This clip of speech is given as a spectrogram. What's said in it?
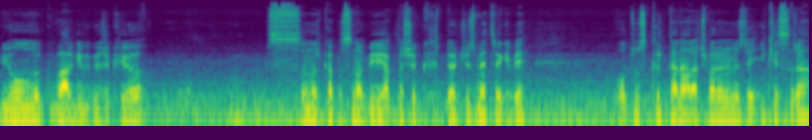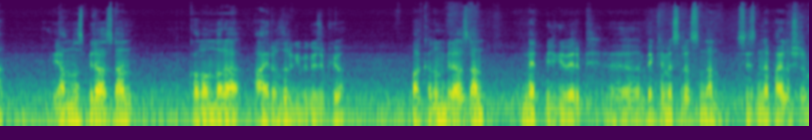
Yoğunluk var gibi gözüküyor. Sınır kapısına bir yaklaşık 400 metre gibi. 30-40 tane araç var önümüzde. iki sıra. Yalnız birazdan kolonlara ayrılır gibi gözüküyor. Bakanım birazdan net bilgi verip e, bekleme sırasından sizinle paylaşırım.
